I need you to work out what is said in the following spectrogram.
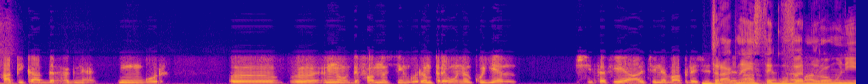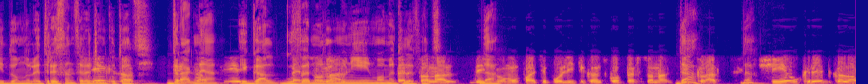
a picat Dragnea singur, uh, uh, nu, de fapt nu singur, împreună cu el și să fie altcineva președinte. Dragnea este guvernul treaba. României, domnule, trebuie să înțelegem exact, cu toți. Dragnea exact, egal guvernul personal, României în momentul personal. de față. Deci da. omul face politică în scop personal. Da. E clar. Da. Și eu cred că la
